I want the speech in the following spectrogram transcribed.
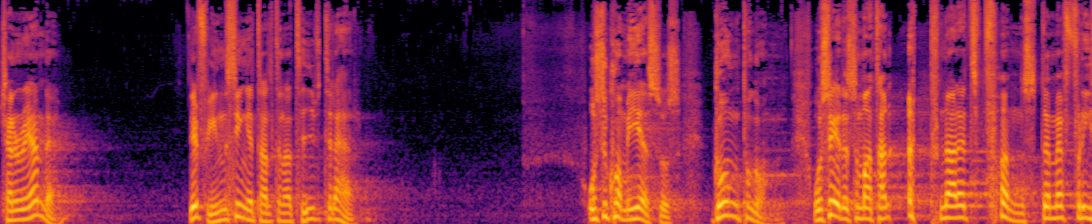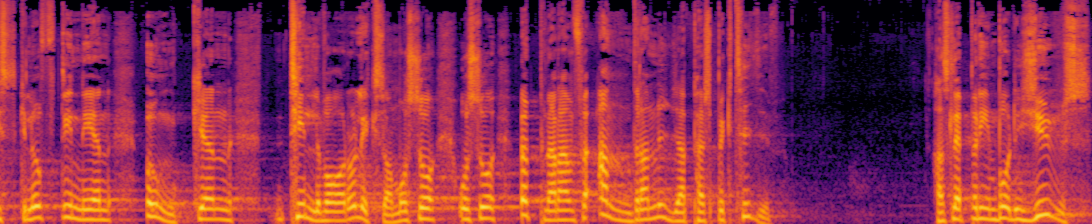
Känner du igen det? Det finns inget alternativ till det här. Och så kommer Jesus gång på gång. Och så är det som att han öppnar ett fönster med frisk luft in i en unken tillvaro. Liksom. Och, så, och så öppnar han för andra nya perspektiv. Han släpper in både ljus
